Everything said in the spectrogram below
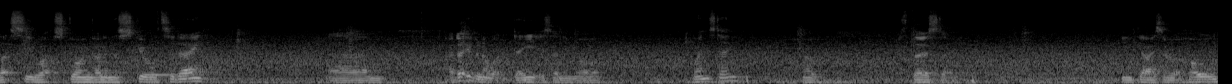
let's see what's going on in the school today. Um, I don't even know what day it is anymore. Wednesday? No, it's Thursday. You guys are at home.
